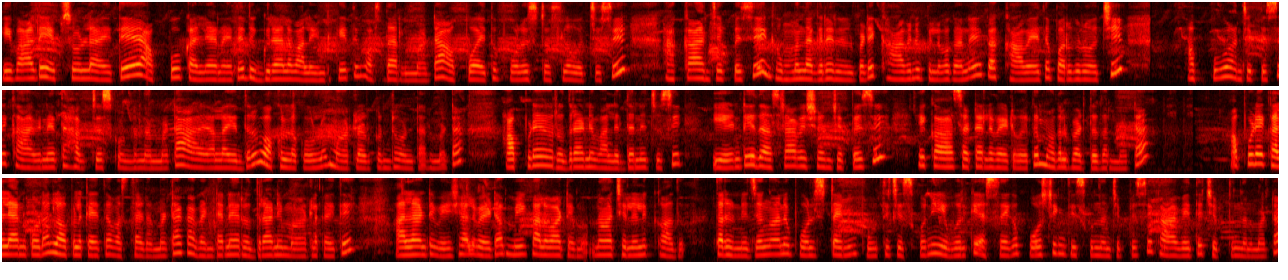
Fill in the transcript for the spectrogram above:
ఇవాళ ఎపిసోడ్లో అయితే అప్పు కళ్యాణ్ అయితే దుగ్గురాల వాళ్ళ ఇంటికి అయితే వస్తారనమాట అప్పు అయితే పోలీస్ డ్రెస్లో వచ్చేసి అక్క అని చెప్పేసి గుమ్మం దగ్గరే నిలబడి కావిని పిలవగానే ఇక కావి అయితే పరుగున వచ్చి అప్పు అని చెప్పేసి కావిని అయితే హక్ చేసుకుంటుంది అనమాట అలా ఇద్దరు ఒకళ్ళొకళ్ళు మాట్లాడుకుంటూ ఉంటారనమాట అప్పుడే రుద్రాని వాళ్ళిద్దరిని చూసి ఏంటి దసరా విషయం? అని చెప్పేసి ఇక సెటర్లు వేయటం అయితే మొదలు పెడుతుంది అనమాట అప్పుడే కళ్యాణ్ కూడా లోపలికైతే వస్తాడనమాట ఇక వెంటనే రుద్రాని మాటలకైతే అలాంటి వేషాలు వేయడం మీకు అలవాటేమో. నా చెల్లెలికి కాదు. తను నిజంగానే పోలీస్ ట్రైనింగ్ పూర్తి చేసుకొని ఎవరికి ఎస్ఐగా పోస్టింగ్ తీసుకుందని చెప్పేసి కావ్య చెప్తుందనమాట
